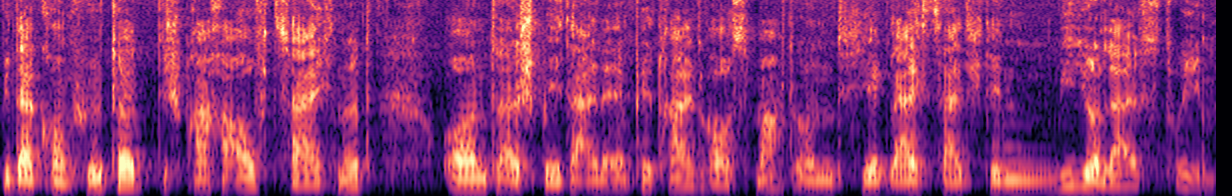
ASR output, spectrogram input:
wie der Computer die Sprache aufzeichnet und äh, später eine MP3 draus macht und hier gleichzeitig den Video-Livestream.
